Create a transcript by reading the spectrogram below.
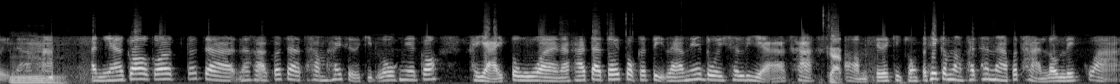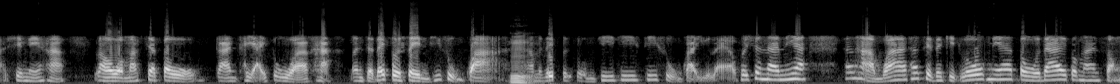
ยอืนะคะมอันเนี้ยก็ก็ก็จะนะคะก็จะทำให้เศรษฐกิจโลกเนี่ยก็ขยายตัวนะคะ แต่โดยปกติแล้วเนี่ยโดยเฉลี่ยค่ะครับเอิ่มเศรษฐกิจของประเทศกำลังพัฒนาเพราะฐานเราเล็กกว่าใช่ไหมคะเราอะมักจะโตการขยายตัวค่ะ มันจะได้เปอร์เซ็นต์ที่สูงกว่าอืมนะคะมันได้เปอร์เซ็นต์ที่ที่ที่สูงกว่าอยู่แล้ว เพราะฉะนั้นเนี่ยถ้าถามว่าถ้าเศรษฐกิจโลกเนี่ยโตได้ประมาณสอง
